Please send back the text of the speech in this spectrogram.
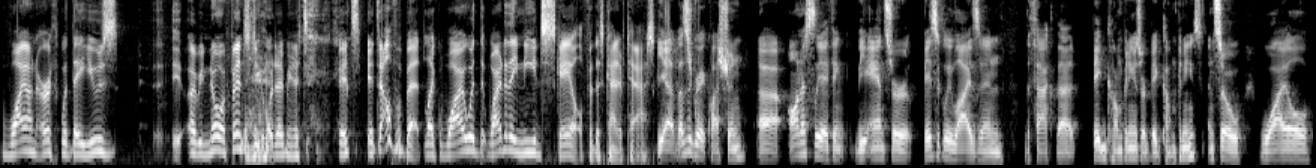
why on earth would they use? I mean, no offense to you, but I mean it's it's it's Alphabet. Like, why would they, why do they need scale for this kind of task? Yeah, that's a great question. Uh, honestly, I think the answer basically lies in the fact that big companies are big companies, and so while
